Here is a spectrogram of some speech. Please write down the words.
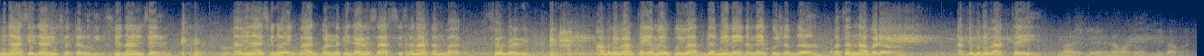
વિનાશી જાણ્યું છે અત્યાર સુધી. શું જાણ્યું છે? અવિનાશી નો એક ભાગ પણ નથી જાણ્યો શાસ્ત્ર સનાતન ભાગ. સમજ પડે ને. આ બધી વાત થઈ અમે કોઈ વાત ગમી નહીં તમને એક શબ્દ પસંદ ના પડ્યો? આટલી બધી વાત થઈ? ના એટલે એના માટે હું.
